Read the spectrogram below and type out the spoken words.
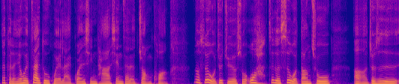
那可能又会再度回来关心他现在的状况。那所以我就觉得说，哇，这个是我当初。啊、呃，就是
